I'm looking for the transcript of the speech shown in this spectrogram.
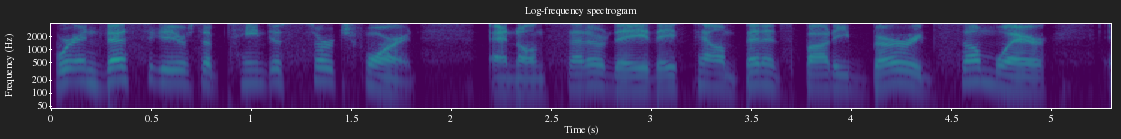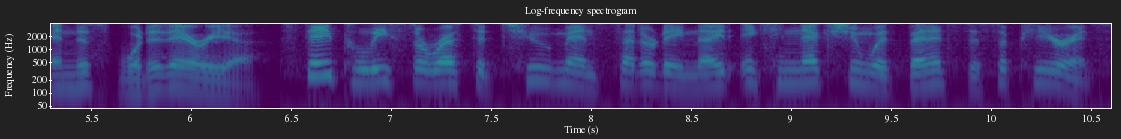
where investigators obtained a search warrant. And on Saturday, they found Bennett's body buried somewhere in this wooded area. State police arrested two men Saturday night in connection with Bennett's disappearance.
